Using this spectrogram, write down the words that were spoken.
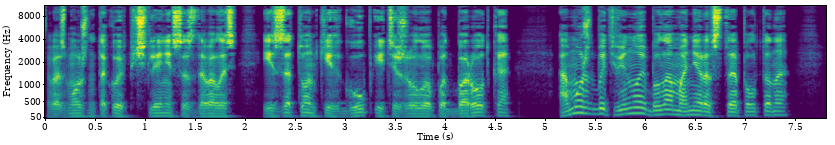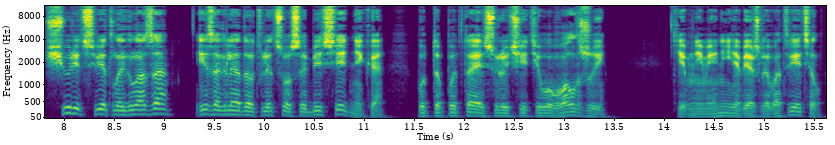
Возможно, такое впечатление создавалось из-за тонких губ и тяжелого подбородка, а может быть, виной была манера Степлтона щурить светлые глаза и заглядывать в лицо собеседника, будто пытаясь уличить его во лжи. Тем не менее, я вежливо ответил,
